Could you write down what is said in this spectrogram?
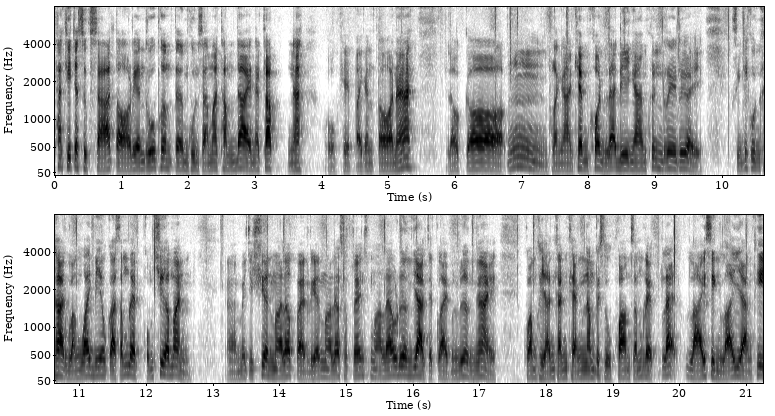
ถ้าคิดจะศึกษาต่อเรียนรู้เพิ่มเติมคุณสามารถทำได้นะครับนะโอเคไปกันต่อนะ แล้วก็อืพลังงานเข้มข้นและดีงามขึ้นเรื่อยๆ สิ่งที่คุณคาดหวังไว้มีโอกาสสำเร็จผมเชื่อมั่นเมจิเชียนมาแล้ว 8 เหรียญมาแล้วสเตรนจ์มาแล้วเรื่องยากจะกลายเป็นเรื่องง่าย ความขยันขันแข็งนำไปสู่ความสำเร็จ และหลายสิ่งหลายอย่างที่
